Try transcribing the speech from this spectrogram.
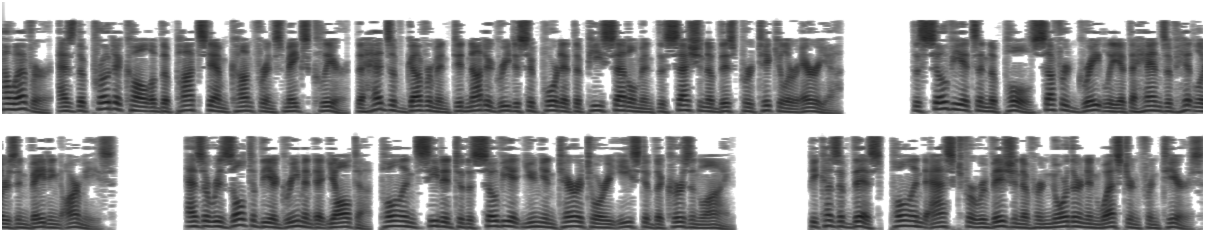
However, as the protocol of the Potsdam Conference makes clear, the heads of government did not agree to support at the peace settlement the cession of this particular area. The Soviets and the Poles suffered greatly at the hands of Hitler's invading armies. As a result of the agreement at Yalta, Poland ceded to the Soviet Union territory east of the Curzon Line. Because of this, Poland asked for revision of her northern and western frontiers.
